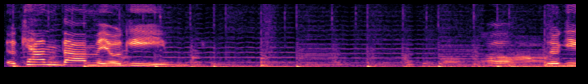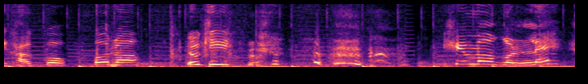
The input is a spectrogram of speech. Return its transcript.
이렇게 한 다음에 여기 어, 여기 갖고 뭐라 여기 힐 먹을래?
